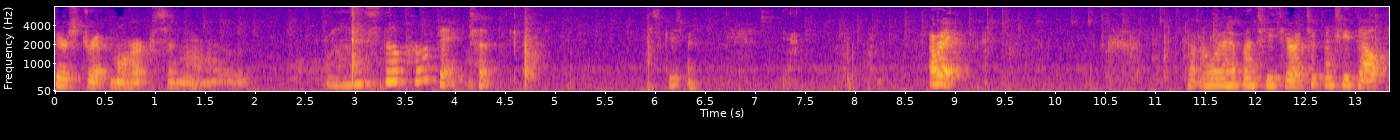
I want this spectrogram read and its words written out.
there's drip marks and mm, it's not perfect. Excuse me. All right. Don't know why I have my teeth here. I took my teeth out.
